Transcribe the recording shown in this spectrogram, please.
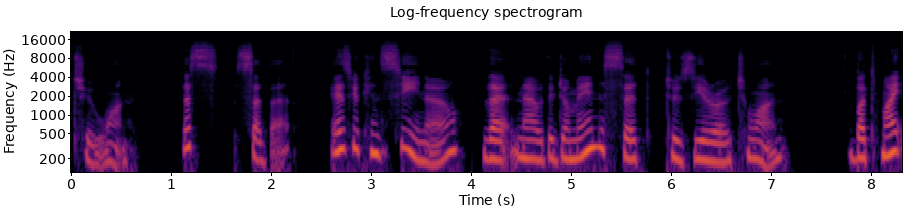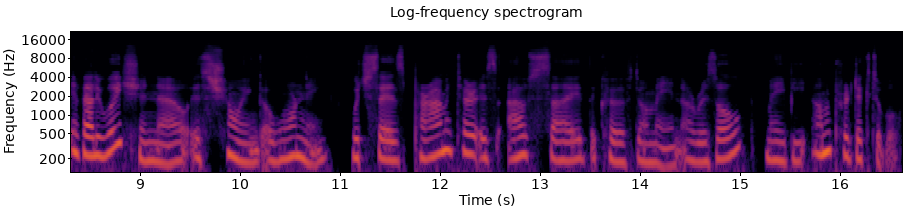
to 1. Let's set that. As you can see now, that now the domain is set to 0 to 1, but my evaluation now is showing a warning which says parameter is outside the curve domain. A result may be unpredictable.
